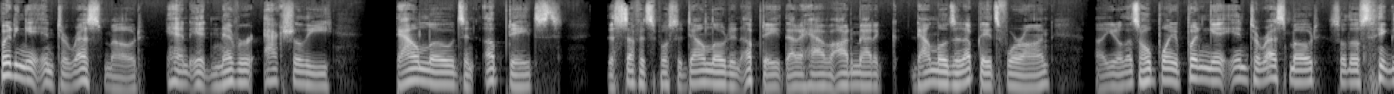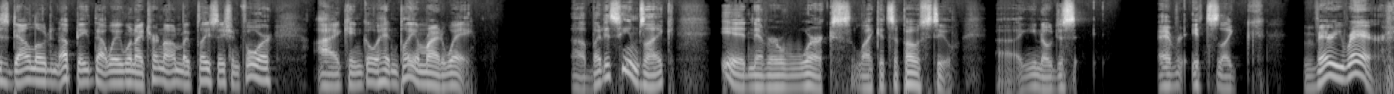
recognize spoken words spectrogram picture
putting it into rest mode and it never actually downloads and updates the stuff it's supposed to download and update that I have automatic downloads and updates for on uh, you know, that's the whole point of putting it into rest mode so those things download and update. That way, when I turn on my PlayStation 4, I can go ahead and play them right away. Uh, but it seems like it never works like it's supposed to. Uh, you know, just every, it's like very rare.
